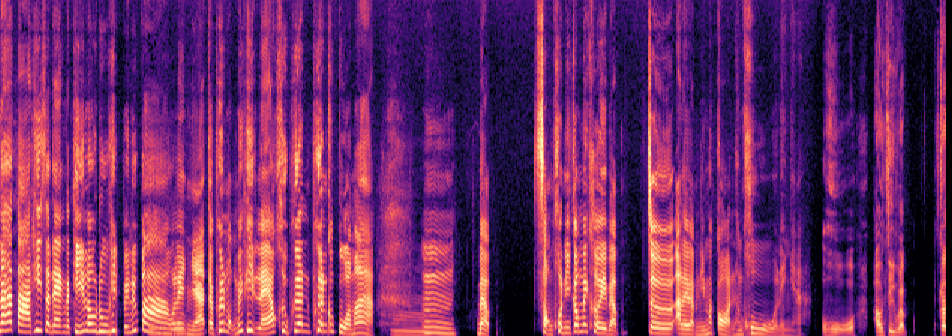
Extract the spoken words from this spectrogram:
หน้าตาที่แสดงตะกี้เราดูผิดไปหรือเปล่าอะไรอย่างเงี้ย แต่เพื่อนบอกไม่ผิดแล้วคือเพื่อนเพื่อนก็กลัวมาก อืม แบบสองคนนี้ก็ไม่เคยแบบ เจออะไรแบบนี้มาก่อนทั้งคู่อะไรเงี้ย โอ้โห เอาจริงแบบก็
